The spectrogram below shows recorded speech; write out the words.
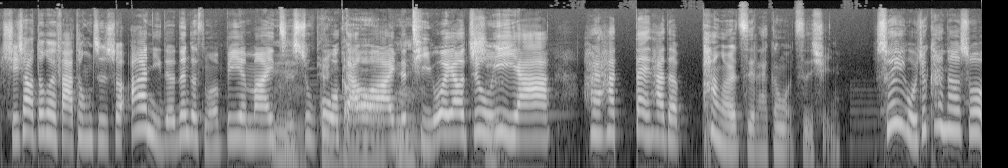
学校都会发通知说啊，你的那个什么 BMI 指数过高啊，你的体位要注意呀、啊。后来他带他的胖儿子来跟我咨询，所以我就看到说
